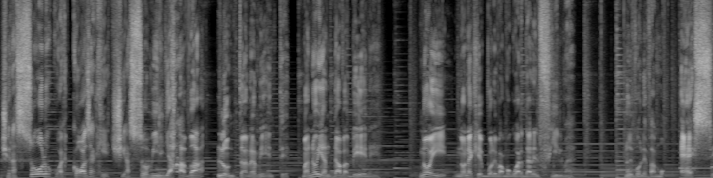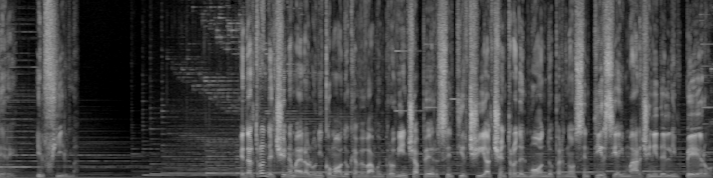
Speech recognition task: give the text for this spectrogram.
C'era solo qualcosa che ci assomigliava lontanamente. Ma a noi andava bene. Noi non è che volevamo guardare il film. Noi volevamo essere il film. E d'altronde il cinema era l'unico modo che avevamo in provincia per sentirci al centro del mondo, per non sentirsi ai margini dell'impero.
